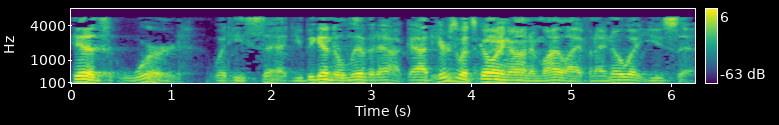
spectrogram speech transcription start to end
his Word, what He said. You begin to live it out. God, here's what's going on in my life, and I know what you said.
